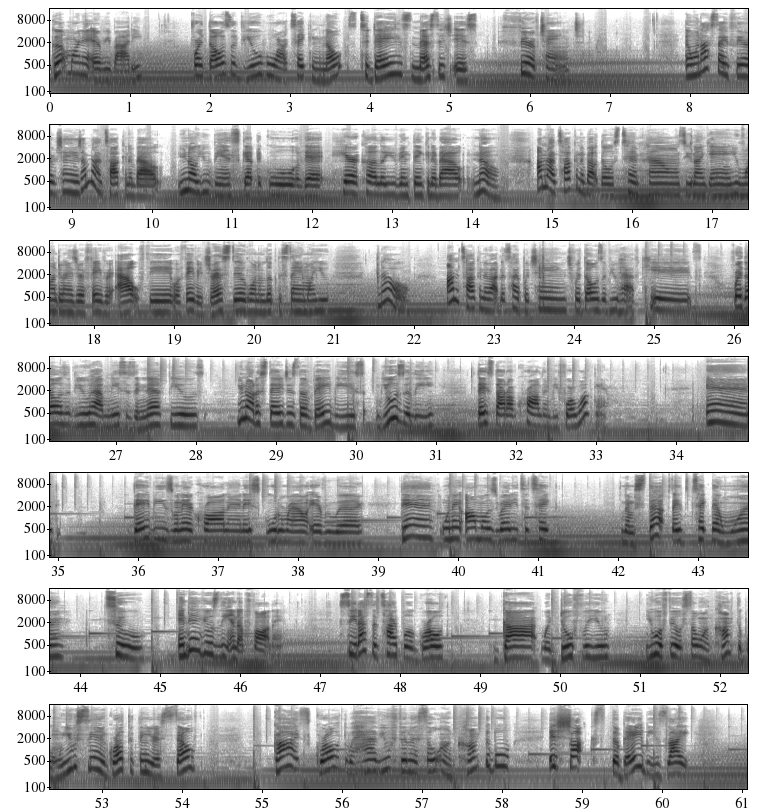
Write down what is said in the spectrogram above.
Good morning, everybody. For those of you who are taking notes, today's message is fear of change. And when I say fear of change, I'm not talking about, you know, you being skeptical of that hair color you've been thinking about. No, I'm not talking about those 10 pounds you done gained. You wondering is your favorite outfit or favorite dress still going to look the same on you? No, I'm talking about the type of change for those of you who have kids, for those of you who have nieces and nephews, you know the stages of babies usually they start off crawling before walking. And babies when they're crawling they scoot around everywhere. Then when they almost ready to take them steps they take that one two and then usually end up falling. See that's the type of growth god would do for you. You will feel so uncomfortable. When you seeing growth within yourself god's growth will have you feeling so uncomfortable it shocks the babies. Like,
